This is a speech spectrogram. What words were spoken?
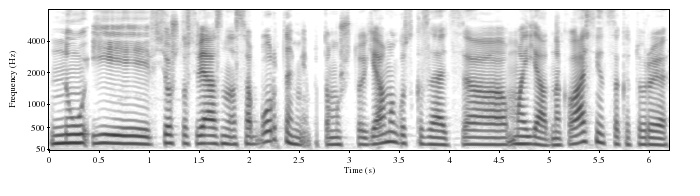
Ну и все, что связано с абортами, потому что я могу сказать, э, моя одноклассница, которая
